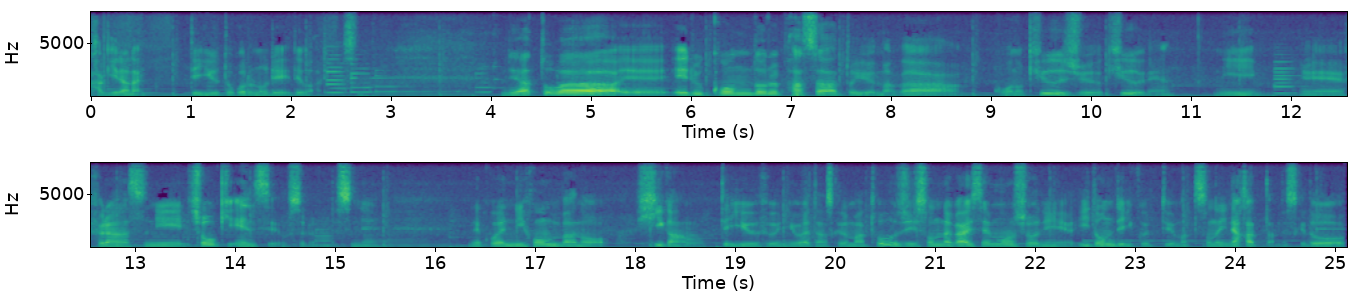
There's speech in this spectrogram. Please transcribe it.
限らないっていうところの例ではありますね。であとは、えー、エルコンドルパサーという馬がこの99年に、えー、フランスに長期遠征をするんですね。でこれ日本馬の悲願っていうふうに言われたんですけど、まあ、当時そんな凱旋門賞に挑んでいくっていう馬ってそんなになかったんですけど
